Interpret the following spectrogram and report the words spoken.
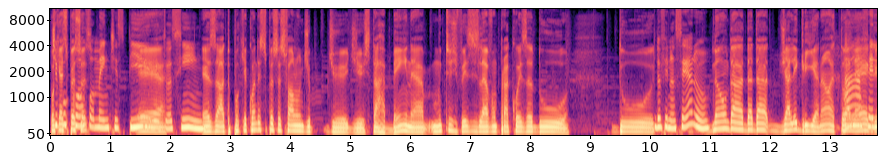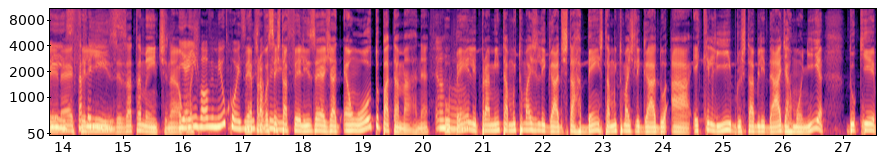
Porque tipo as pessoas. corpo, mente, espírito, assim. Exato, porque quando as pessoas falam de, de, de estar bem, né, muitas vezes levam pra coisa do. Do Do financeiro? não, da, da, da- de alegria, não, eu tô Ah, alegre, feliz, né? tá feliz. exatamente, né? E aí Algumas- envolve mil coisas. é, para você estar feliz é, já, é um outro patamar, né? O Uhum. bem, ele, para mim, tá muito mais ligado, estar bem está muito mais ligado a equilíbrio, estabilidade, harmonia, do que,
